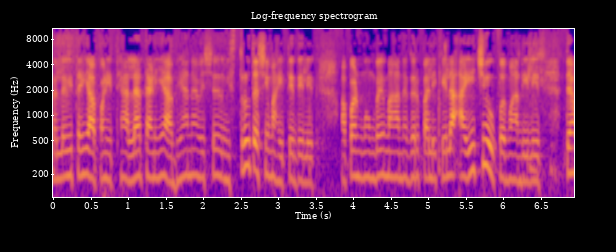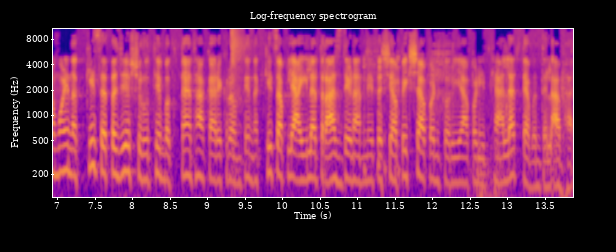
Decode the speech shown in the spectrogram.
पल्लवीतही आपण इथे आलात आणि या अभियानाविषयी विस्तृत अशी माहिती दिलीत. आपण मुंबई महानगरपालिकेला आईची उपमा दिलीत. त्यामुळे नक्कीच आता जे श्रोते बघतायत हा कार्यक्रम ते नक्कीच आपल्या आईला त्रास देणार नाही तशी अपेक्षा आपण करूया. आपण इथे आलात त्याबद्दल आभार.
